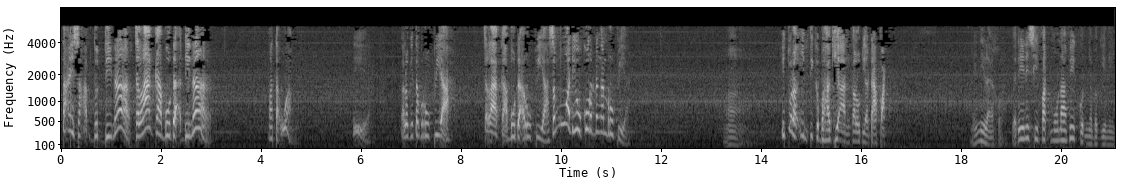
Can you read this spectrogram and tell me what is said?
Ta'isa abdud dinar. Celaka budak dinar. Mata uang. Iya. Kalau kita berupiah, celaka budak rupiah. Semua diukur dengan rupiah. Nah, itulah inti kebahagiaan kalau dia dapat. Inilah ya. Jadi ini sifat munafikunnya begini.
